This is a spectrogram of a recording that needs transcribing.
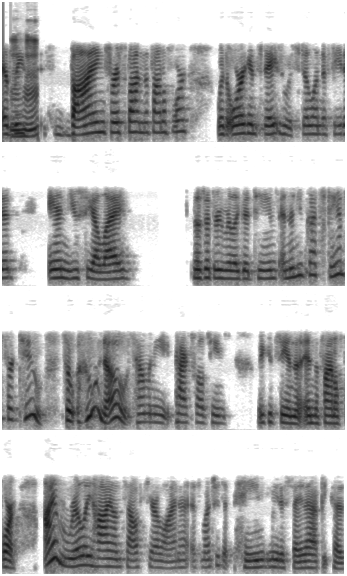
at mm-hmm. least vying for a spot in the Final Four with Oregon State, who is still undefeated, and UCLA. Those are three really good teams. And then you've got Stanford, too. So who knows how many Pac 12 teams we could see in the in the Final Four. I'm really high on South Carolina, as much as it pains me to say that because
